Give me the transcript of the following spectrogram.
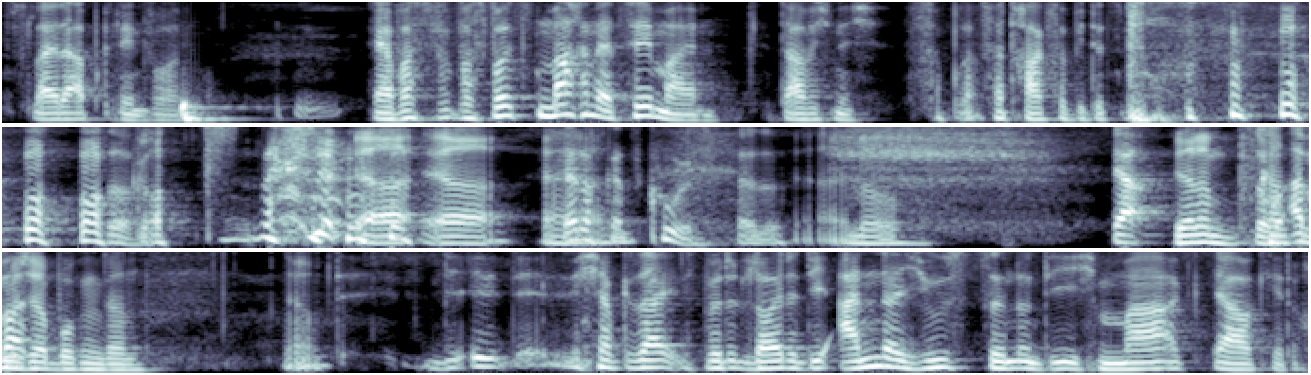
Ist leider abgelehnt worden. Ja, was, was wolltest du machen? Erzähl mal. Darf ich nicht. Ver Vertrag verbietet's mir. so. Gott. ja, ja. ja Wäre doch ganz cool. Also, I know. ja. Ja, dann So, kannst du mich ja bucken dann. Ja. Ich habe gesagt, ich würde Leute, die underused sind und die ich mag. Ja, okay, doch.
